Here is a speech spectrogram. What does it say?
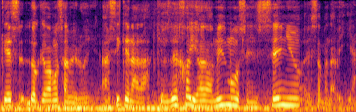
que es lo que vamos a ver hoy. Así que nada, que os dejo y ahora mismo os enseño esa maravilla.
